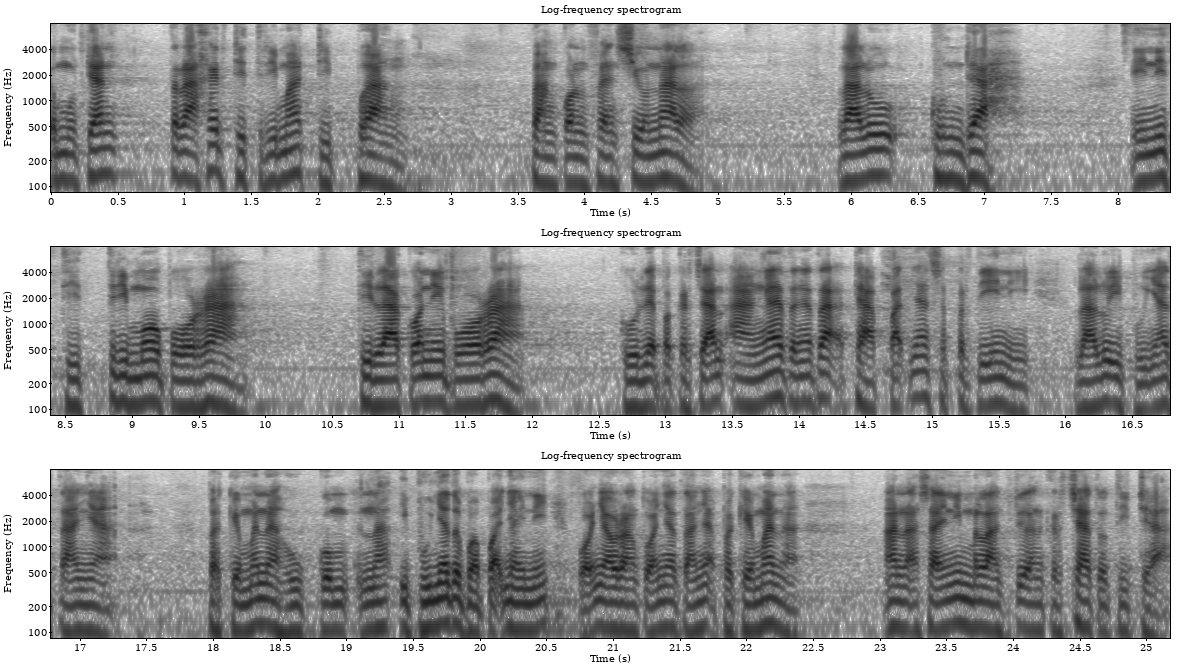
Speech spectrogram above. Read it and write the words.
kemudian terakhir diterima di bank, bank konvensional. Lalu gundah, ini diterima pora, dilakoni pora, golek pekerjaan angel ternyata dapatnya seperti ini. Lalu ibunya tanya, bagaimana hukum nah ibunya atau bapaknya ini pokoknya orang tuanya tanya bagaimana anak saya ini melanjutkan kerja atau tidak?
